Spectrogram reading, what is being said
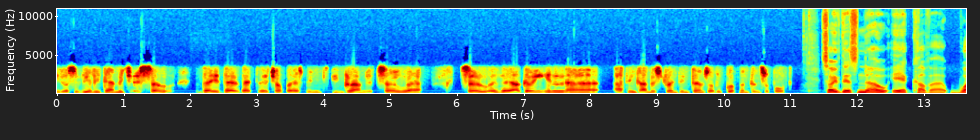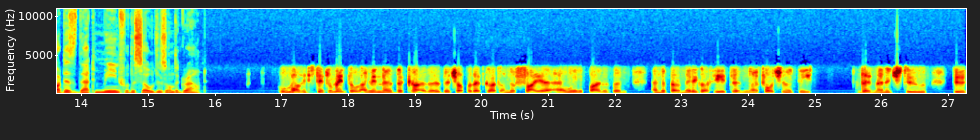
It was severely damaged. So they, they, that uh, chopper has been, been grounded. So so they are going in, I think, under strength in terms of equipment and support. So if there's no air cover, what does that mean for the soldiers on the ground? Well, it's detrimental. I mean, uh, the, car, the the chopper that got on the fire uh, where the pilot and, and the paramedic got hit, and uh, fortunately, they managed to to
